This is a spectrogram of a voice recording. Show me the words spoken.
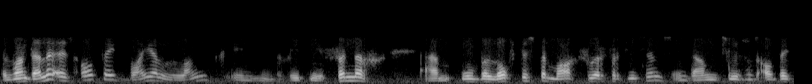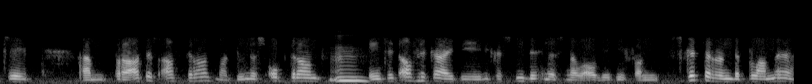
want hulle is altyd baie lank en weet jy vinnig um om beloftes te maak voor verkiesings en dan soos ons altyd sê um praat is afdraand maar doen is opdraand mm. en Suid-Afrika het hierdie geskiedenis nou al weet jy van skitterende planne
